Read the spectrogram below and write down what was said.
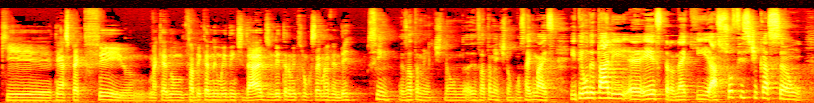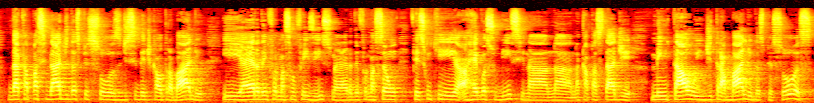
que tem aspecto feio, mas que não fabrica nenhuma identidade, literalmente não consegue mais vender. Sim, exatamente, não, exatamente, não consegue mais. E tem um detalhe é, extra, né, que a sofisticação da capacidade das pessoas de se dedicar ao trabalho e a era da informação fez isso, né, a era da informação fez com que a régua subisse na, na, na capacidade mental e de trabalho das pessoas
